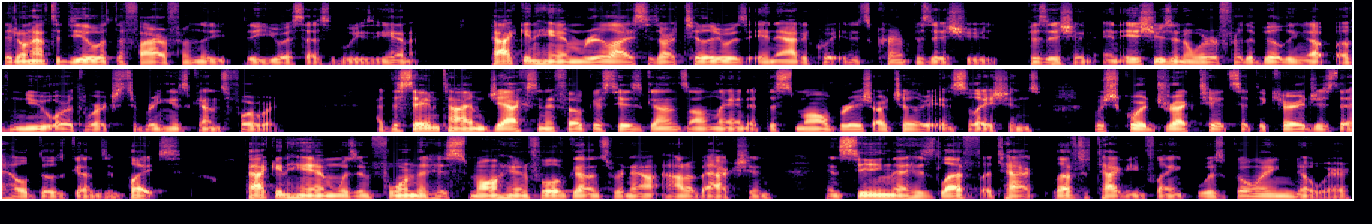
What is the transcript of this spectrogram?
they don't have to deal with the fire from the, the USS Louisiana. Pakenham realized his artillery was inadequate in its current position, position and issues an order for the building up of new earthworks to bring his guns forward. At the same time, Jackson had focused his guns on land at the small British artillery installations, which scored direct hits at the carriages that held those guns in place. Pakenham was informed that his small handful of guns were now out of action, and seeing that his left attack left attacking flank was going nowhere,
